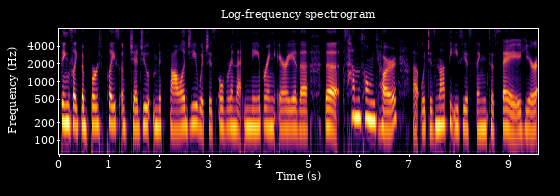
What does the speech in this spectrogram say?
things like the birthplace of Jeju mythology, which is over in that neighboring area, the the Samseonghyeol, uh, which is not the easiest thing to say here.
